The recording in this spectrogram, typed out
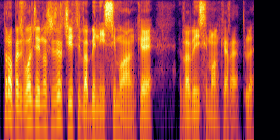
però per svolgere i nostri esercizi va benissimo anche, va benissimo anche REPL.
